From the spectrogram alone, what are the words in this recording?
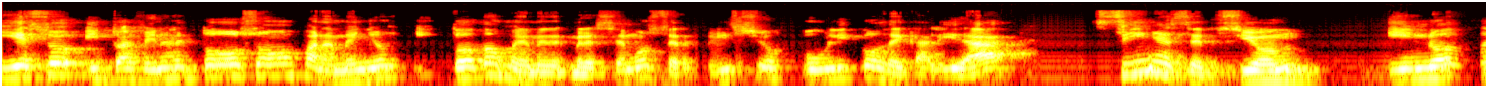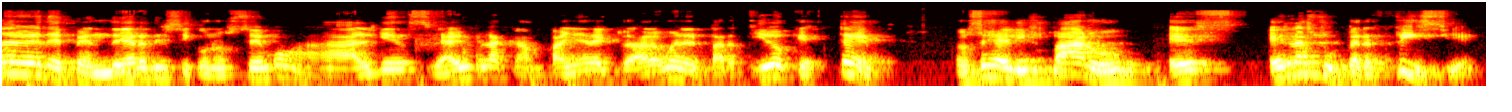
y eso, y al final todos somos panameños y todos merecemos servicios públicos de calidad, sin excepción, y no debe depender de si conocemos a alguien, si hay una campaña electoral o en el partido que esté. Entonces el IFARU es, es la superficie,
